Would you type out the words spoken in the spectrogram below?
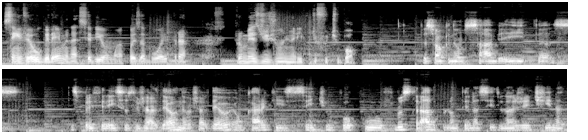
Sem ver o Grêmio, né? Seria uma coisa boa aí para o mês de junho aí de futebol. Pessoal que não sabe aí das das preferências do Jardel, né? O Jardel é um cara que se sente um pouco frustrado por não ter nascido na Argentina, né?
